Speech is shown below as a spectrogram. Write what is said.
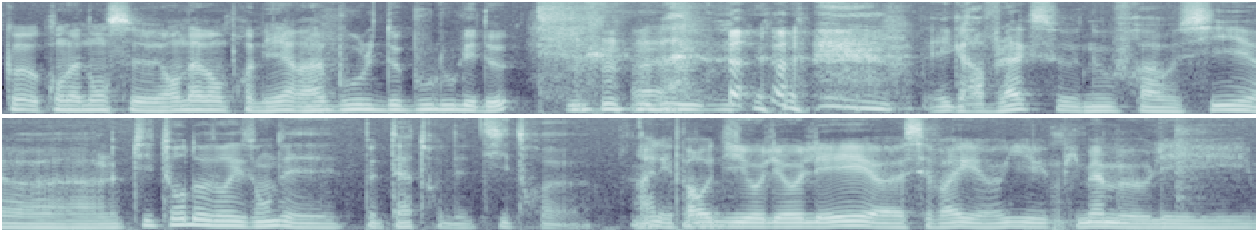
qu'on annonce en avant-première, un boule, deux boules ou les deux. et Gravelax nous fera aussi euh, le petit tour d'horizon des peut-être des titres. Euh, Ah, les parodies olé olé, euh, c'est vrai, euh, oui, et puis même euh, les,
